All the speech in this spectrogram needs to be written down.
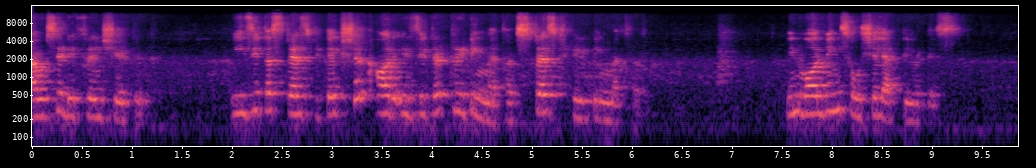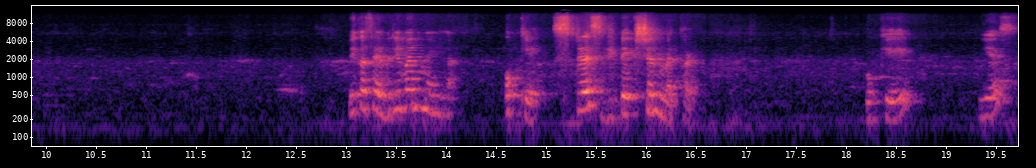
I would say differentiate it? Is it a stress detection or is it a treating method, stress treating method involving social activities? Because everyone may have, okay, stress detection method. Okay, yes.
